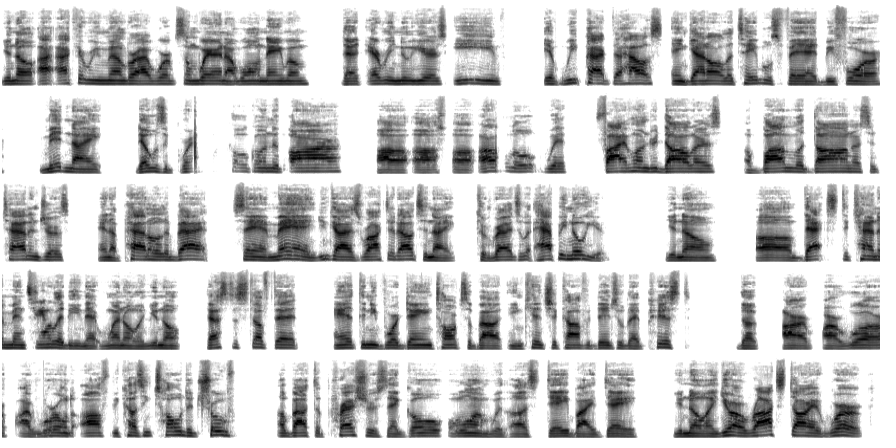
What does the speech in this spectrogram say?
You know, I, I can remember I worked somewhere and I won't name them that every New Year's Eve, if we packed the house and got all the tables fed before midnight, there was a grandma Coke on the bar, uh, uh, uh, envelope with $500, a bottle of Dom or some Taittingers, and a pat on the back saying, man, you guys rocked it out tonight. Congratulate, Happy New Year. You know, um, that's the kind of mentality that went on. You know, that's the stuff that Anthony Bourdain talks about in Kitchen Confidential that pissed the our our world our world off because he told the truth about the pressures that go on with us day by day. You know, and you're a rock star at work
